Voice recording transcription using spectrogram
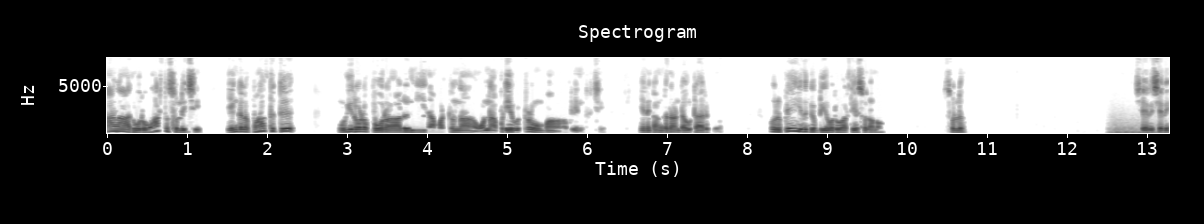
ஆனா அது ஒரு வார்த்தை சொல்லிச்சு. எங்களை பார்த்துட்டு உயிரோட போற ஆளு நீதான் மட்டும்தான் ஒன்றை அப்படியே விட்டுருவோமா? அப்படின்ட்டுச்சு எனக்கு அங்கதான் டவுட்டா இருக்கு. ஒரு பேய் இதுக்கு இப்படி ஒரு வார்த்தையை சொல்லணும்? சொல்லு. சரி சரி.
